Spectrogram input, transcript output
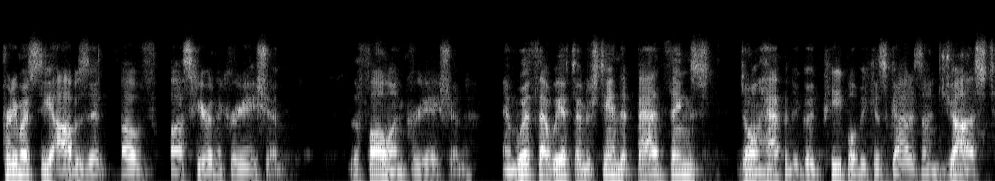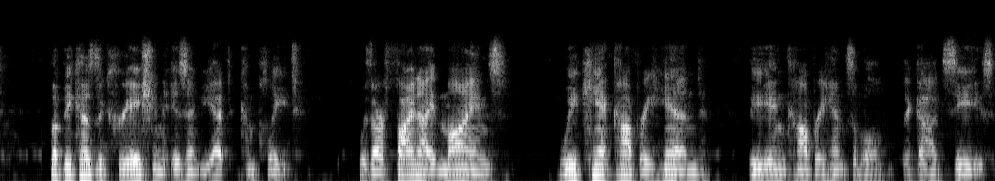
Pretty much the opposite of us here in the creation, the fallen creation. And with that, we have to understand that bad things don't happen to good people because God is unjust, but because the creation isn't yet complete with our finite minds, we can't comprehend the incomprehensible that God sees.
